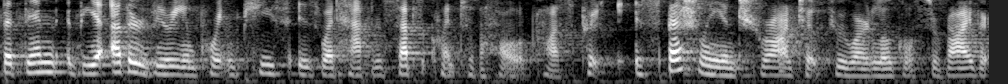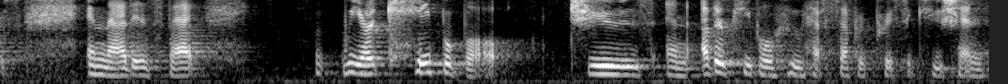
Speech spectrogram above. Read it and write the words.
But then the other very important piece is what happened subsequent to the Holocaust, especially in Toronto through our local survivors. And that is that we are capable, Jews and other people who have suffered persecution.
